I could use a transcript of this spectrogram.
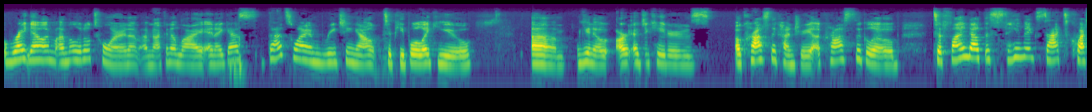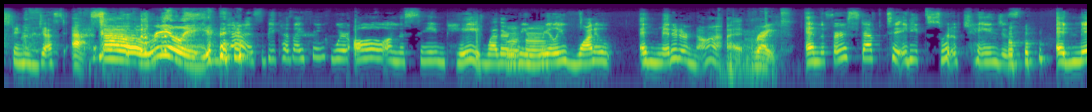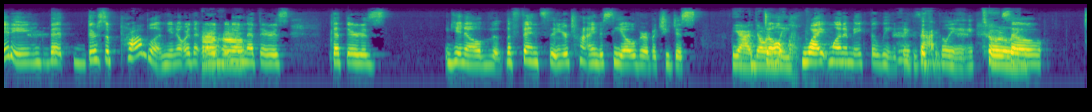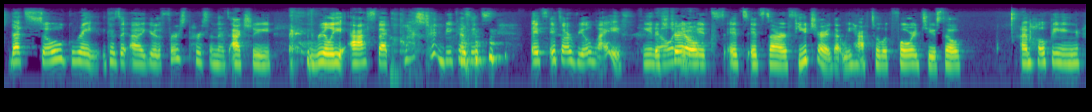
right now I'm, I'm a little torn. I'm, I'm not going to lie. And I guess that's why I'm reaching out to people like you, um, you know, art educators across the country, across the globe, to find out the same exact question you just asked. Oh, really? yes, because I think we're all on the same page, whether we Mhm. really want to admit it or not. right. And the first step to any sort of change is admitting that there's a problem, you know, or that or Uh-huh. admitting that there's that there's you know the, the fence that you're trying to see over, but you just Yeah, I don't, don't, quite want to make the leap. Exactly. Totally. So that's so great because uh, you're the first person that's actually really asked that question because it's it's it's our real life, you know. It's It- it's it's it's our future that we have to look forward to. So I'm hoping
